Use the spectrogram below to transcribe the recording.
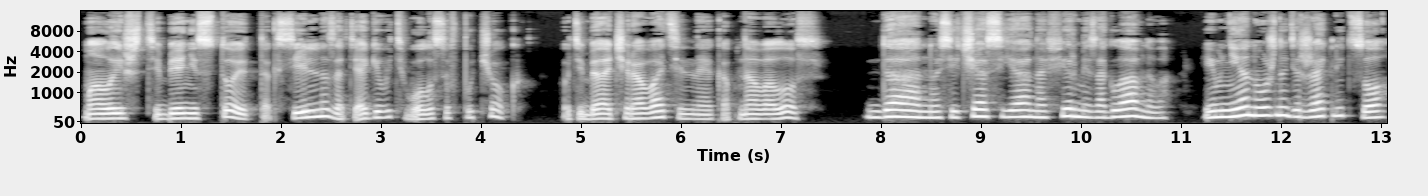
«Малыш, тебе не стоит так сильно затягивать волосы в пучок. У тебя очаровательная копна волос». «Да, но сейчас я на фирме за главного, и мне нужно держать лицо»,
